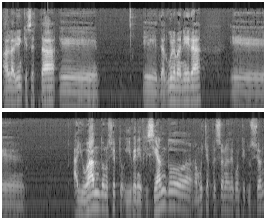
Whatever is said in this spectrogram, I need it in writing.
habla bien que se está eh, eh, de alguna manera eh, ayudando, ¿no es cierto?, y beneficiando a, muchas personas de Constitución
